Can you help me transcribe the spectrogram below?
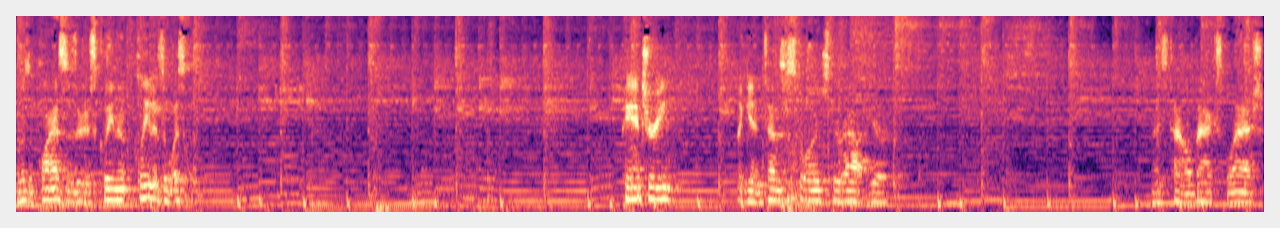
Those appliances are just clean, clean as a whistle. Pantry, again, tons of storage throughout here. Nice tile backsplash.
